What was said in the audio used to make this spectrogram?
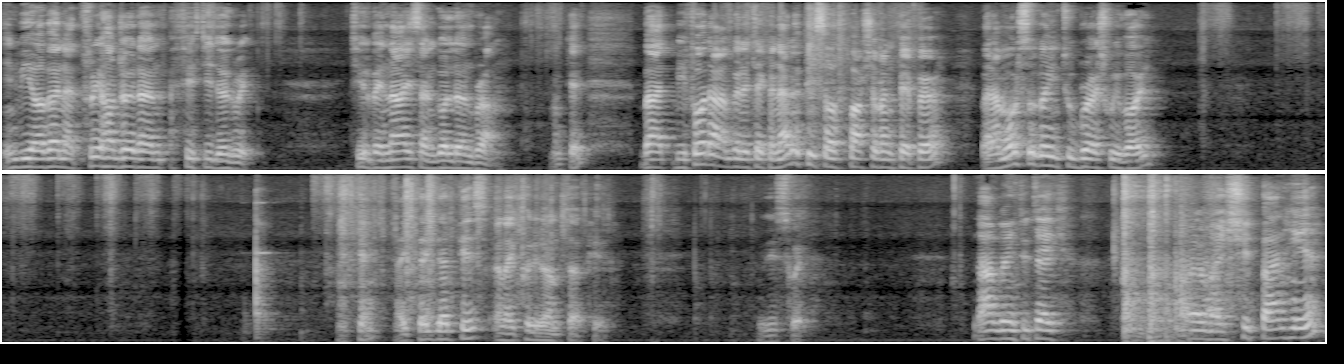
in the oven at 350 degree till they're nice and golden brown okay? But before that I'm going to take another piece of parchment paper but I'm also going to brush with oil Okay, I take that piece and I put it on top here, this way. Now I'm going to take my sheet pan here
